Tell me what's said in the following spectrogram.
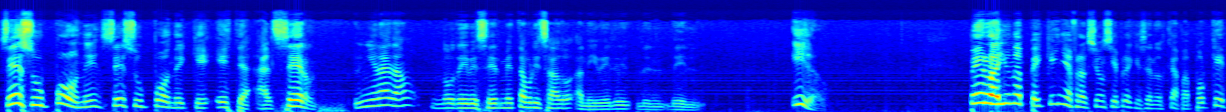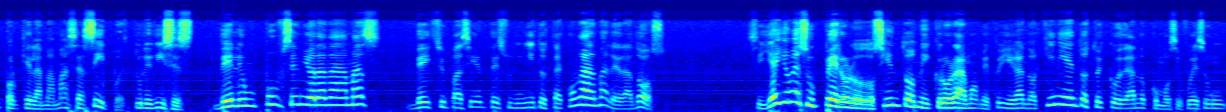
Se supone, se supone que este, al ser inhalado, no debe ser metabolizado a nivel del, hígado. Pero hay una pequeña fracción siempre que se nos escapa. ¿Por qué? Porque la mamá hace así, pues tú le dices, dele un puff, señora, nada más, ve su paciente, su niñito está con alma, le da dos. Si ya yo me supero los 200 microgramos, me estoy llegando a 500, estoy cuidando como si fuese un,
